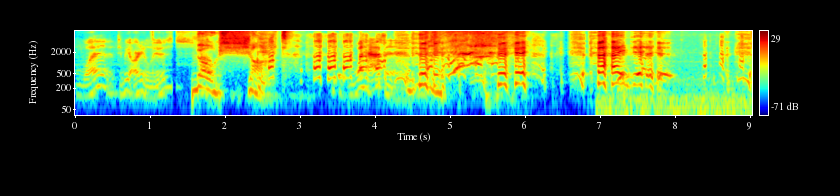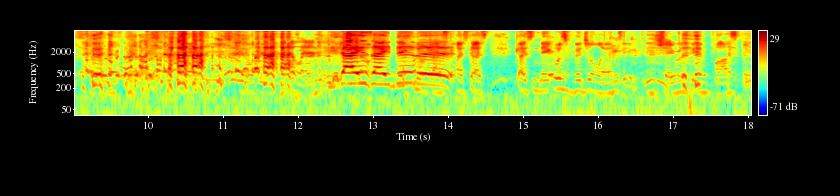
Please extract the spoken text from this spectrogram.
What? Did we already lose? No shot. What happened? I did it. Vigilante? guys, I did no, it. Guys, guys, guys, guys, Nate was vigilante. Shay was the imposter.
